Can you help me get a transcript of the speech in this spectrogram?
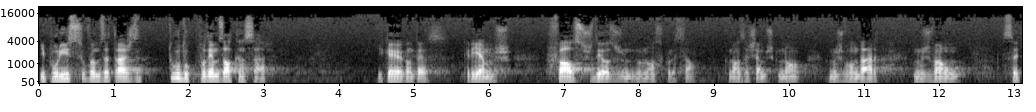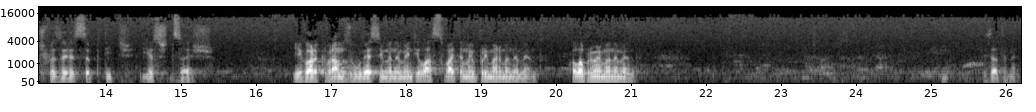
E por isso vamos atrás de tudo o que podemos alcançar. E o que é que acontece? Criamos falsos deuses no nosso coração, que nós achamos que não que nos vão dar, que nos vão satisfazer esses apetites e esses desejos. E agora quebramos o décimo mandamento e lá se vai também o primeiro mandamento. Qual é o primeiro mandamento? Exatamente.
